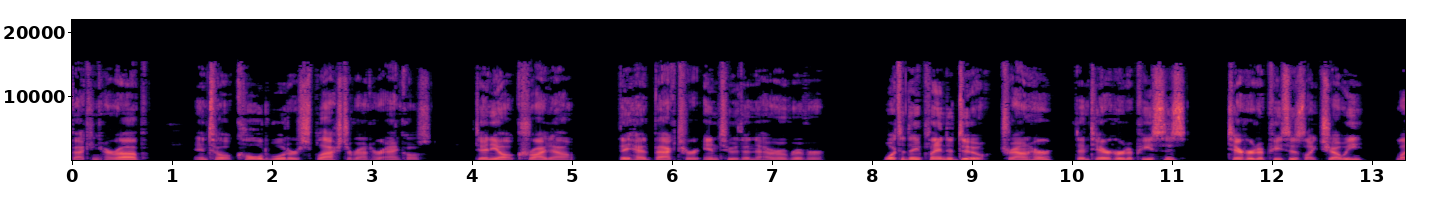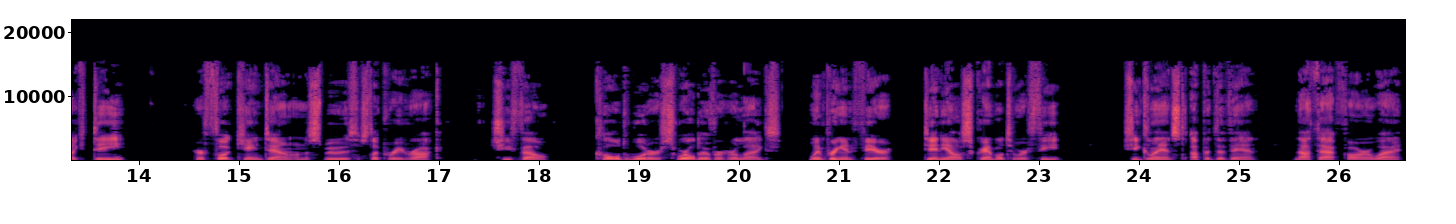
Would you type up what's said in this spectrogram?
backing her up, until cold water splashed around her ankles. Danielle cried out. They had backed her into the narrow river. What did they plan to do? Drown her? Then tear her to pieces? Tear her to pieces like Joey? Like Dee? Her foot came down on the smooth, slippery rock. She fell. Cold water swirled over her legs. Whimpering in fear, Danielle scrambled to her feet. She glanced up at the van, not that far away.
